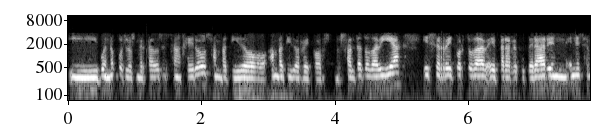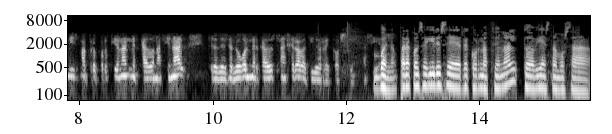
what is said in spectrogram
y, bueno, pues los mercados extranjeros han batido, han batido récords. Nos falta todavía ese récord eh, para recuperar en, esa misma proporción al mercado nacional, pero desde luego el mercado extranjero ha batido récords. bueno, para conseguir ese récord nacional. Todavía estamos a,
